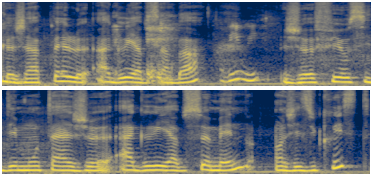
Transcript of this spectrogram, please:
que j'appelle agréable sabbat. Oui, oui. Je fais aussi des montages agréables semaine en Jésus-Christ.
